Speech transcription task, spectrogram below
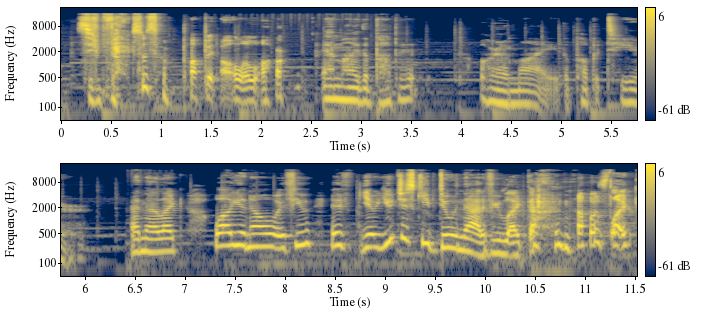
See, Vex was a puppet all along. Am I the puppet, or am I the puppeteer? And they're like, well, you know, if you if you you just keep doing that if you like that. And I was like,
